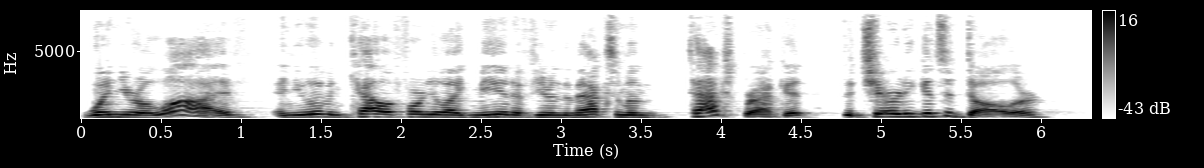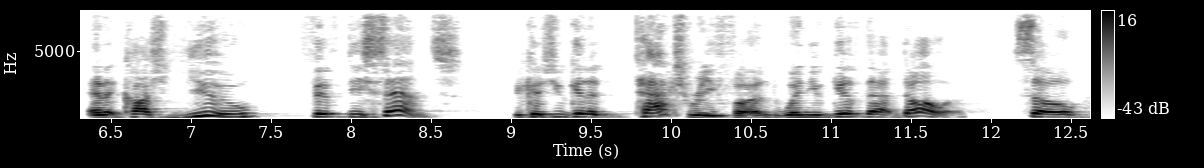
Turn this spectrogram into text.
when you're alive and you live in California like me, and if you're in the maximum tax bracket, the charity gets a dollar and it costs you 50 cents because you get a tax refund when you give that dollar. So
